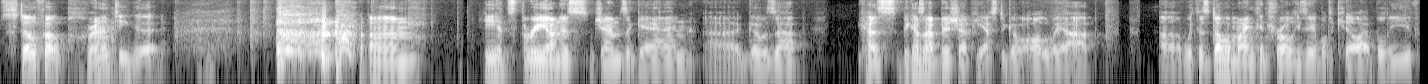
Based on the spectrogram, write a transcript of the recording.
still felt plenty good. um, he hits three on his gems again. Uh, goes up because because on bishop he has to go all the way up. Uh, with his double mind control, he's able to kill. I believe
